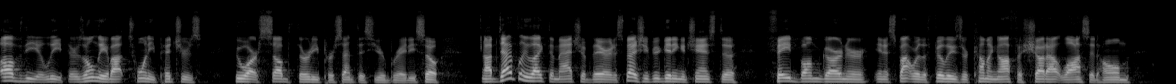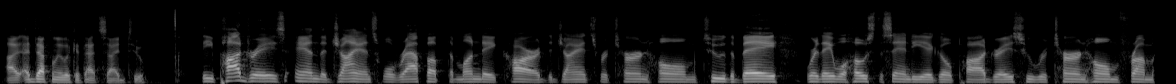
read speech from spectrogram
of the elite. There's only about 20 pitchers who are sub 30 percent this year, Brady. So I definitely like the matchup there, and especially if you're getting a chance to fade Bumgarner in a spot where the Phillies are coming off a shutout loss at home. I, I definitely look at that side too. The Padres and the Giants will wrap up the Monday card. The Giants return home to the Bay, where they will host the San Diego Padres, who return home from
